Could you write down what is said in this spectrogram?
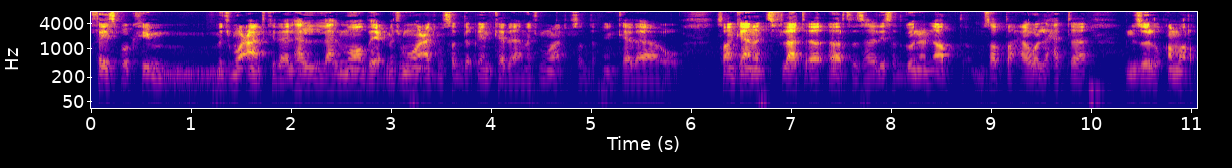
فيسبوك في مجموعات كذا. لهال- لهالمواضيع مجموعة مصدقين كذا مجموعة مصدقين كذا. سواء كانت flat earthers اللي يصدقون إن الأرض مسطحة ولا حتى نزول القمر.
